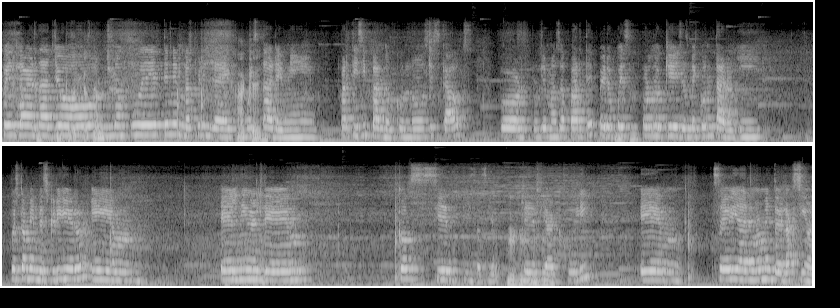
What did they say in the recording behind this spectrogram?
Pues la verdad yo no pude tener la experiencia de cómo estar en, eh, participando con los scouts por problemas aparte, pero pues por lo que ellos me contaron y pues también describieron em, el nivel de concientización que decía Juli em, se veía en el momento de la acción.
